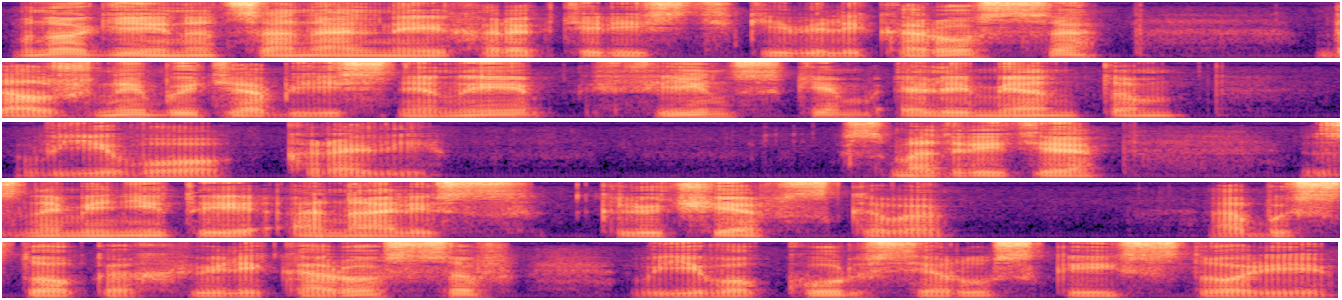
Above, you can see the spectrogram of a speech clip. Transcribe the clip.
Многие национальные характеристики великоросса должны быть объяснены финским элементом в его крови. Смотрите знаменитый анализ Ключевского об истоках великороссов в его курсе русской истории,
